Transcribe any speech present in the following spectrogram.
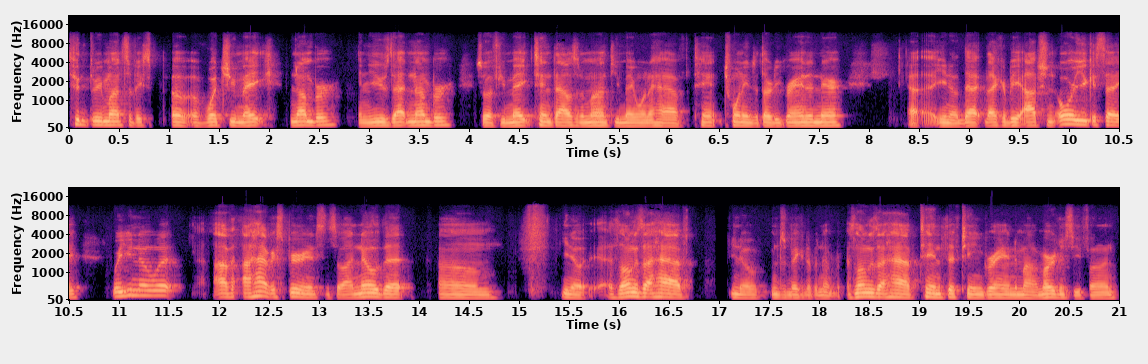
two to three months of of, of what you make number and use that number. So if you make ten thousand a month, you may want to have 10, 20 to thirty grand in there. Uh, you know that that could be option, or you could say, well, you know what, I've, I have experience, and so I know that um, you know as long as I have you know, I'm just making up a number. As long as I have 10, 15 grand in my emergency fund,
